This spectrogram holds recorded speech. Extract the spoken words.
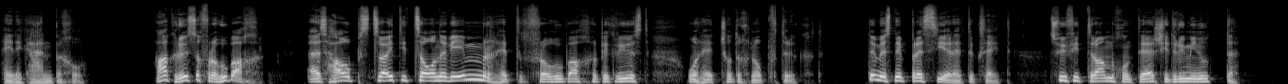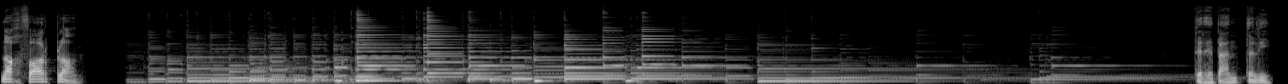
haben ihn gern bekommen. Ah, grüß dich, Frau Hubacher. Ein halbes zweite Zone wie immer, hat Frau Hubacher begrüßt und hat schon den Knopf gedrückt. Du müsst nicht pressieren, hat er gesagt. Das 5 Tram kommt erst in drei Minuten, nach Fahrplan. Der Herr Benteli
